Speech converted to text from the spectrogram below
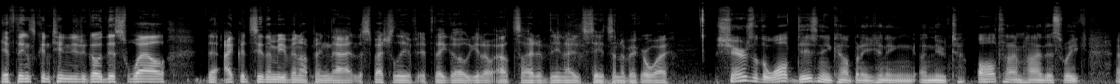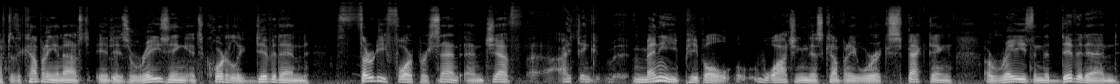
If things continue to go this well, I could see them even upping that, especially if, if they go you know know, outside of the United States in a bigger way. Shares of the Walt Disney Company hitting a new t- all-time high this week after the company announced it is raising its quarterly dividend 34%. And Jeff, I think many people watching this company were expecting a raise in the dividend.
